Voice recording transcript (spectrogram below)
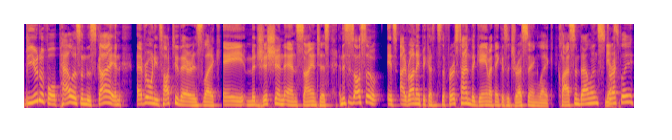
beautiful palace in the sky and everyone you talk to there is like a magician and scientist and this is also it's ironic because it's the first time the game i think is addressing like class imbalance Yes. directly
